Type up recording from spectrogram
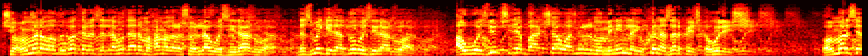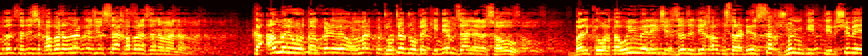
چې عمر او ابوبکر رضی الله تعالی محمد رسول الله وزیران و د زمکه د دوه وزیران و او وزیر چې بادشاه او امیر المؤمنین له یو نظر پیش کول شي عمر صاحب دلته خبره ونه کړه چې ستا خبره زنه منم که امر ورته کړی وي عمر کې ټوټه ټوټه کې دیم ځان رسو بلکې ورته وی ویلې چې زه د خلکو سره ډیر سخت ژوند کې تیر شوی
